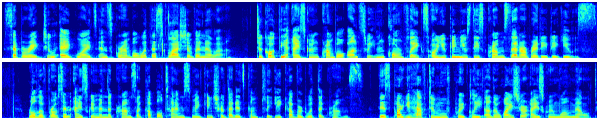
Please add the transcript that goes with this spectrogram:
Separate two egg whites and scramble with a splash of vanilla. To coat the ice cream, crumble unsweetened cornflakes or you can use these crumbs that are ready to use. Roll the frozen ice cream in the crumbs a couple times, making sure that it's completely covered with the crumbs. This part you have to move quickly, otherwise your ice cream will melt.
